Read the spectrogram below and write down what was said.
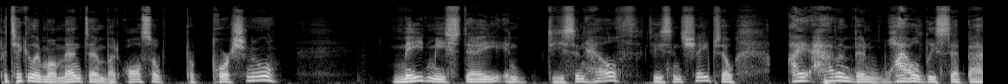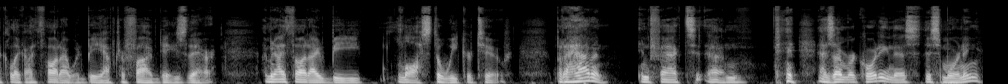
particular momentum, but also proportional, made me stay in decent health, decent shape. So I haven't been wildly set back like I thought I would be after five days there. I mean, I thought I'd be lost a week or two, but I haven't. In fact, um, as I'm recording this this morning,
